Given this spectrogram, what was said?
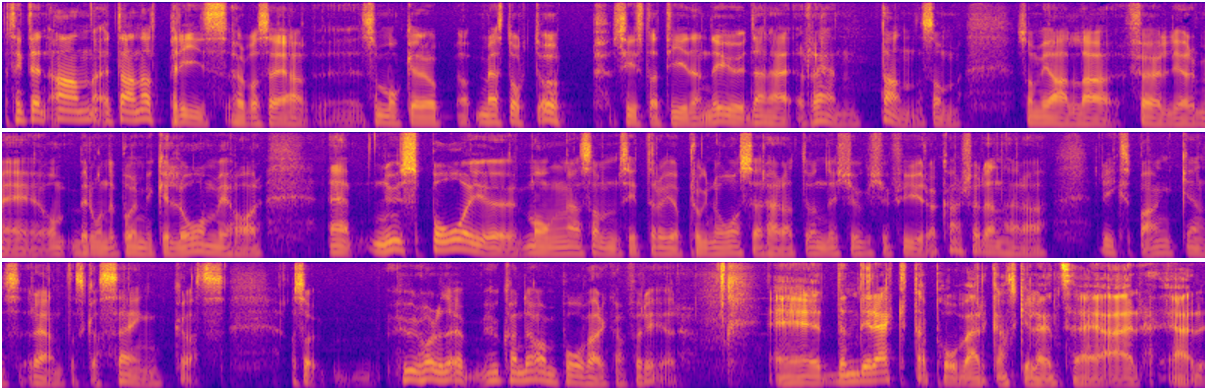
Jag tänkte en an, ett annat pris, höll på att säga, eh, som åker upp, mest åkt upp sista tiden, det är ju den här räntan som, som vi alla följer med, om, beroende på hur mycket lån vi har. Eh, nu spår ju många som sitter och gör prognoser här att under 2024 kanske den här eh, Riksbankens ränta ska sänkas. Alltså, hur, har det, hur kan det ha en påverkan för er? Eh, den direkta påverkan skulle jag inte säga är, är,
